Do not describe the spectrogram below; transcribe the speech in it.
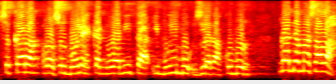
Sekarang Rasul bolehkan wanita ibu-ibu ziarah kubur. Gak ada masalah.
